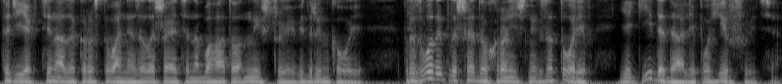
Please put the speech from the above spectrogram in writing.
тоді як ціна за користування залишається набагато нижчою від ринкової, призводить лише до хронічних заторів, які дедалі погіршуються.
